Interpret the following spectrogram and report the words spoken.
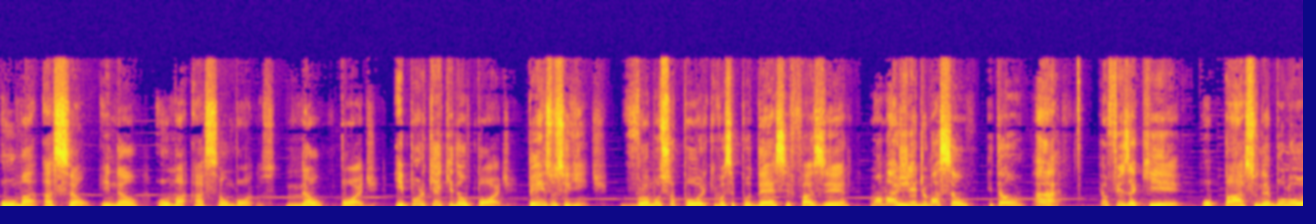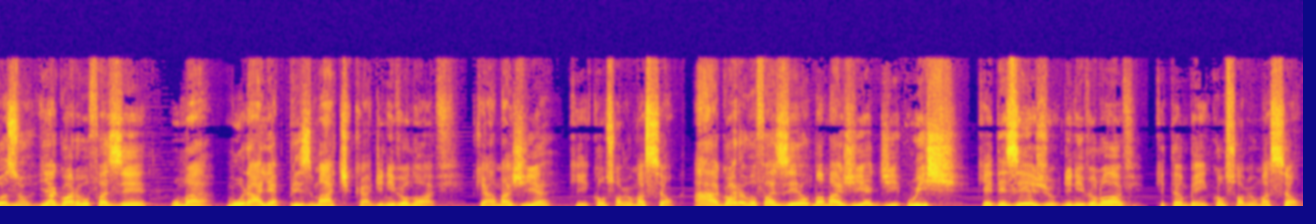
uma ação e não uma ação bônus. Não pode. E por que que não pode? Pensa o seguinte: vamos supor que você pudesse fazer uma magia de uma ação. Então, ah, eu fiz aqui o passo nebuloso e agora vou fazer uma muralha prismática de nível 9, que é a magia que consome uma ação. Ah, agora eu vou fazer uma magia de Wish, que é desejo, de nível 9, que também consome uma ação.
